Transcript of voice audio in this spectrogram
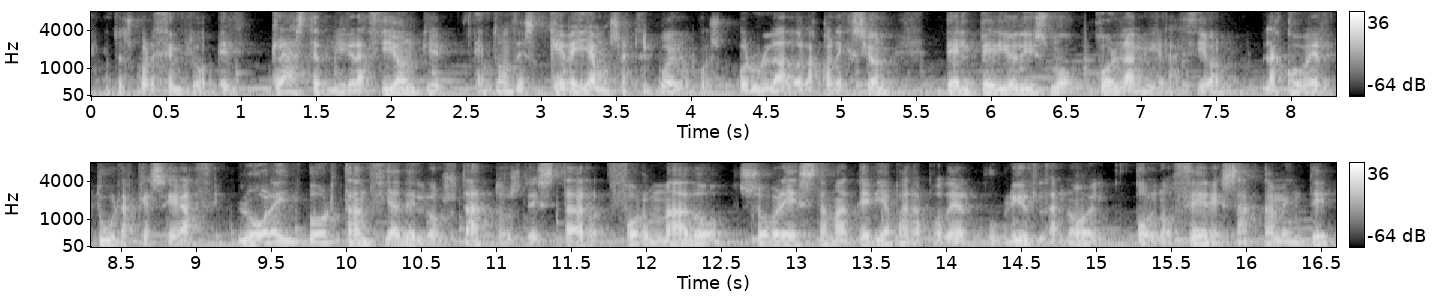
Entonces, por ejemplo, el clúster migración, que entonces, ¿qué veíamos aquí? Bueno, pues por un lado, la conexión del periodismo con la migración, la cobertura que se hace. Luego, la importancia de los datos, de estar formado sobre esta materia para poder cubrirla, ¿no? El conocer exactamente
